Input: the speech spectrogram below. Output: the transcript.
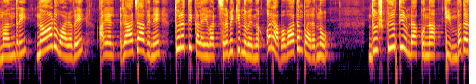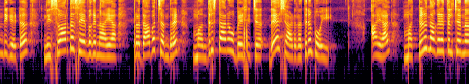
മന്ത്രി നാടുവാഴവേ അയാൾ രാജാവിനെ തുരത്തിക്കളയുവാൻ ശ്രമിക്കുന്നുവെന്ന് ഒരപവാദം പരന്നു. ദുഷ്കീർത്തിയുണ്ടാക്കുന്ന കിംവദന്തി കേട്ട് നിസ്വാർത്ഥ സേവകനായ പ്രതാപചന്ദ്രൻ മന്ത്രിസ്ഥാനം ഉപേക്ഷിച്ച് ദേശാടനത്തിന് പോയി. അയാൾ മറ്റൊരു നഗരത്തിൽ ചെന്ന്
